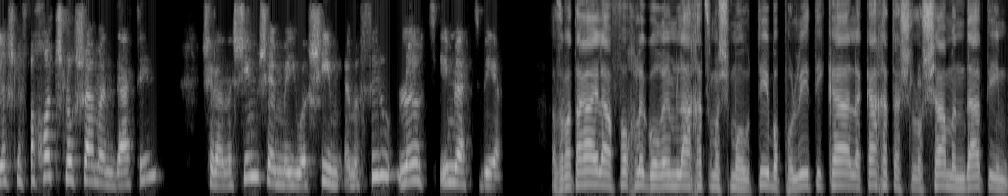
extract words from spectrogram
יש לפחות שלושה מנדטים של אנשים שהם מיואשים, הם אפילו לא יוצאים להצביע. אז המטרה היא להפוך לגורם לחץ משמעותי בפוליטיקה, לקחת את השלושה מנדטים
